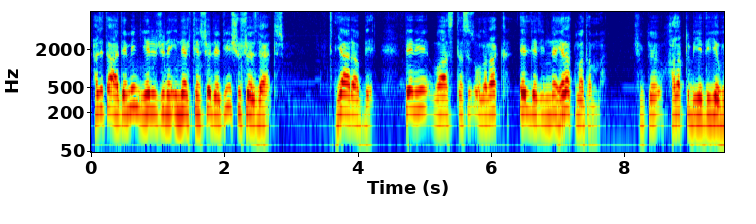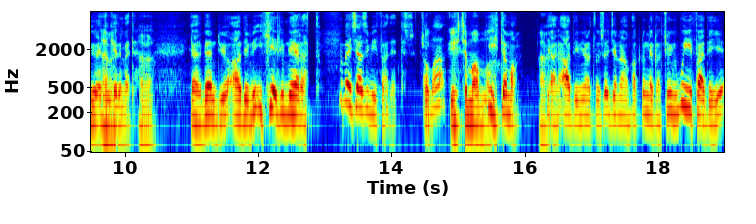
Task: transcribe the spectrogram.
Hazreti Adem'in yeryüzüne inerken söylediği şu sözlerdir. Ya Rabbi beni vasıtasız olarak ellerinle yaratmadın mı? Çünkü halaktu bir yediği buyuruyor Evet. kerimede. evet. Yani ben diyor Adem'i iki elimle yarattım. Bu mecazi bir ifadedir. Çok Ama ihtimamla. ihtimam. Evet. Yani Adem'in yaratılışı Cenab-ı Hakk'ın ne kadar. Çünkü bu ifadeyi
